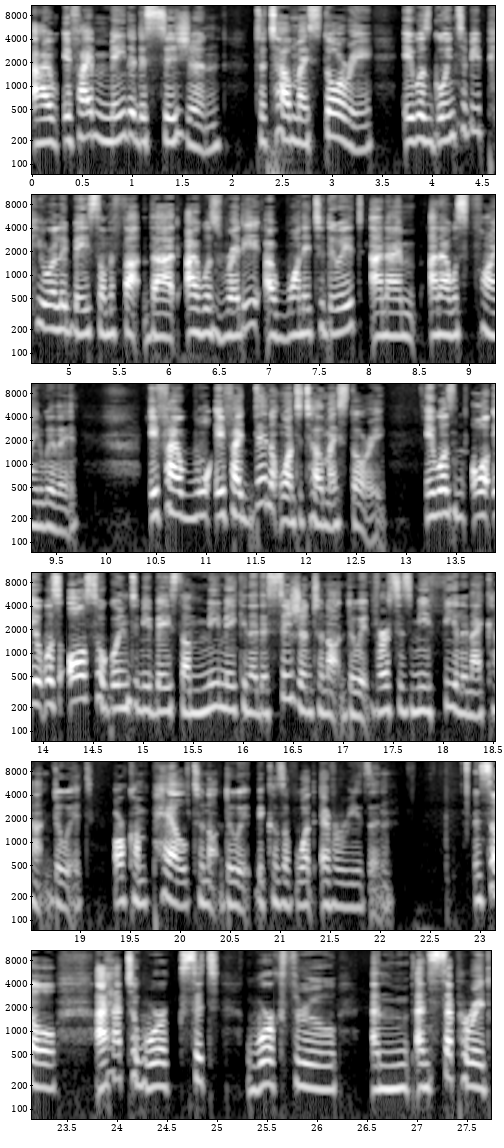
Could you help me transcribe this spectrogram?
I if I made a decision to tell my story, it was going to be purely based on the fact that I was ready, I wanted to do it, and I'm and I was fine with it if I if I didn't want to tell my story, it was it was also going to be based on me making a decision to not do it versus me feeling I can't do it or compelled to not do it because of whatever reason. And so I had to work sit work through and and separate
